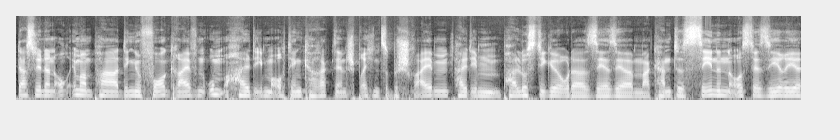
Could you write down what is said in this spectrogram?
dass wir dann auch immer ein paar Dinge Dinge vorgreifen, um halt eben auch den Charakter entsprechend zu beschreiben. Halt eben ein paar lustige oder sehr, sehr markante Szenen aus der Serie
